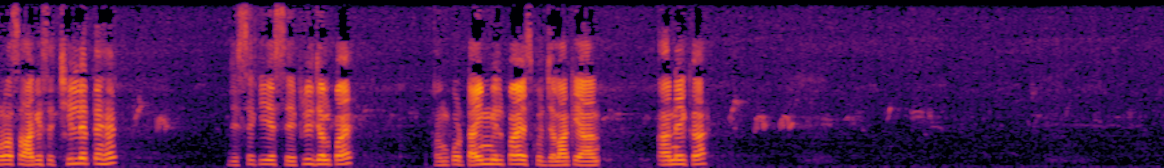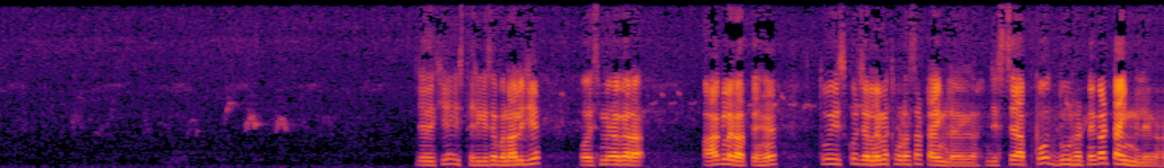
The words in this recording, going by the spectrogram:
थोड़ा सा आगे से छील लेते हैं जिससे कि ये सेफली जल पाए हमको टाइम मिल पाए इसको जला के आ, आने का। ये देखिए, इस तरीके से बना लीजिए और इसमें अगर आग लगाते हैं तो इसको जलने में थोड़ा सा टाइम लगेगा, जिससे आपको दूर हटने का टाइम मिलेगा।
